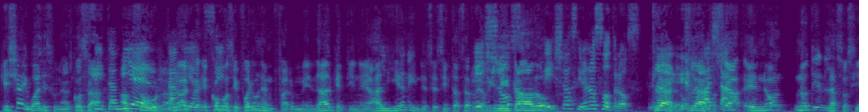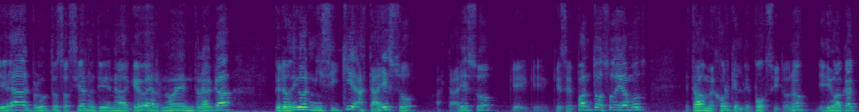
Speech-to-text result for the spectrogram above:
que ya igual es una cosa absurda, ¿no? Es, como si fuera una enfermedad que tiene alguien y necesita ser rehabilitado. Ellos y no nosotros. Claro, claro. O sea, eh, no, no tiene, la sociedad, el producto social no tiene nada que ver, no entra acá. Pero digo, ni siquiera, hasta eso, hasta eso, que, que, que es espantoso, digamos, estaba mejor que el depósito, ¿no? Y digo acá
